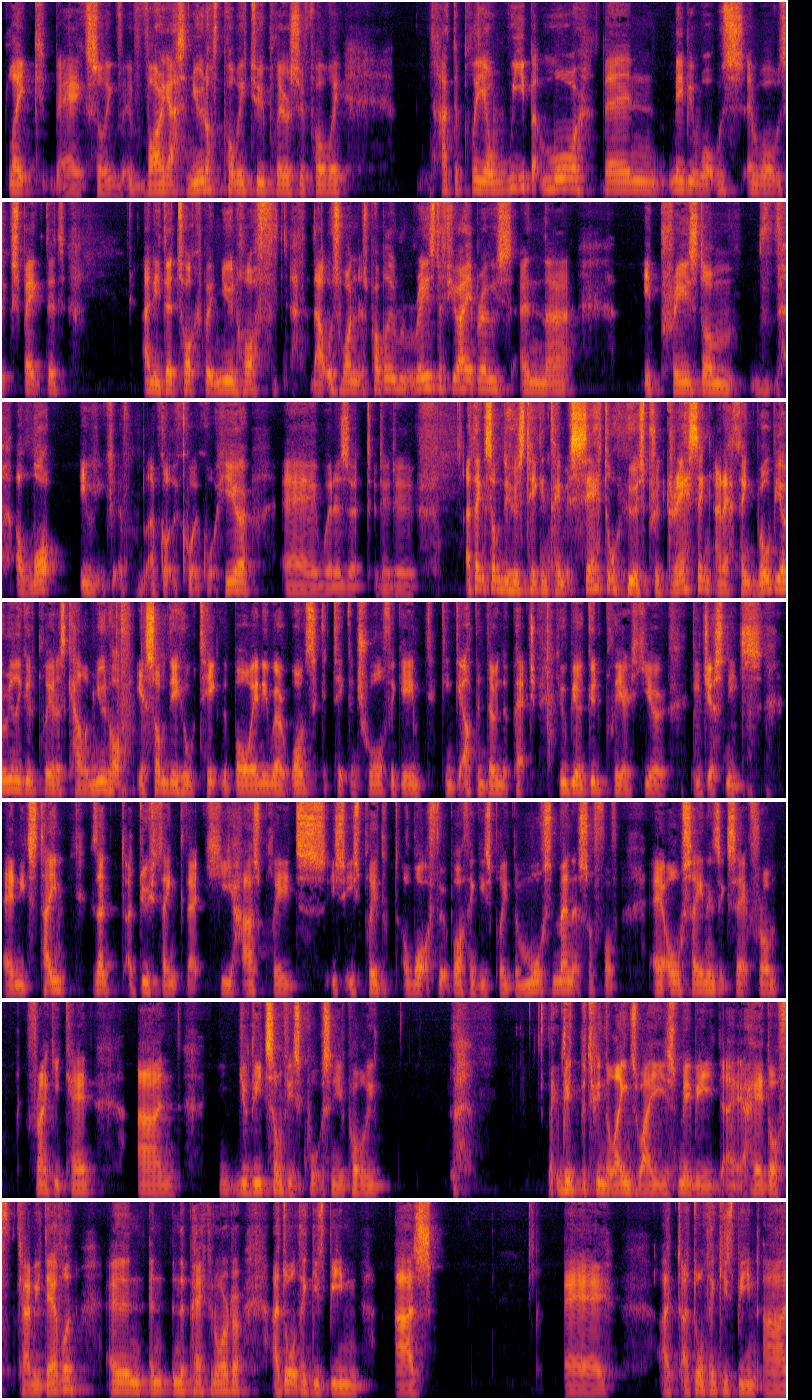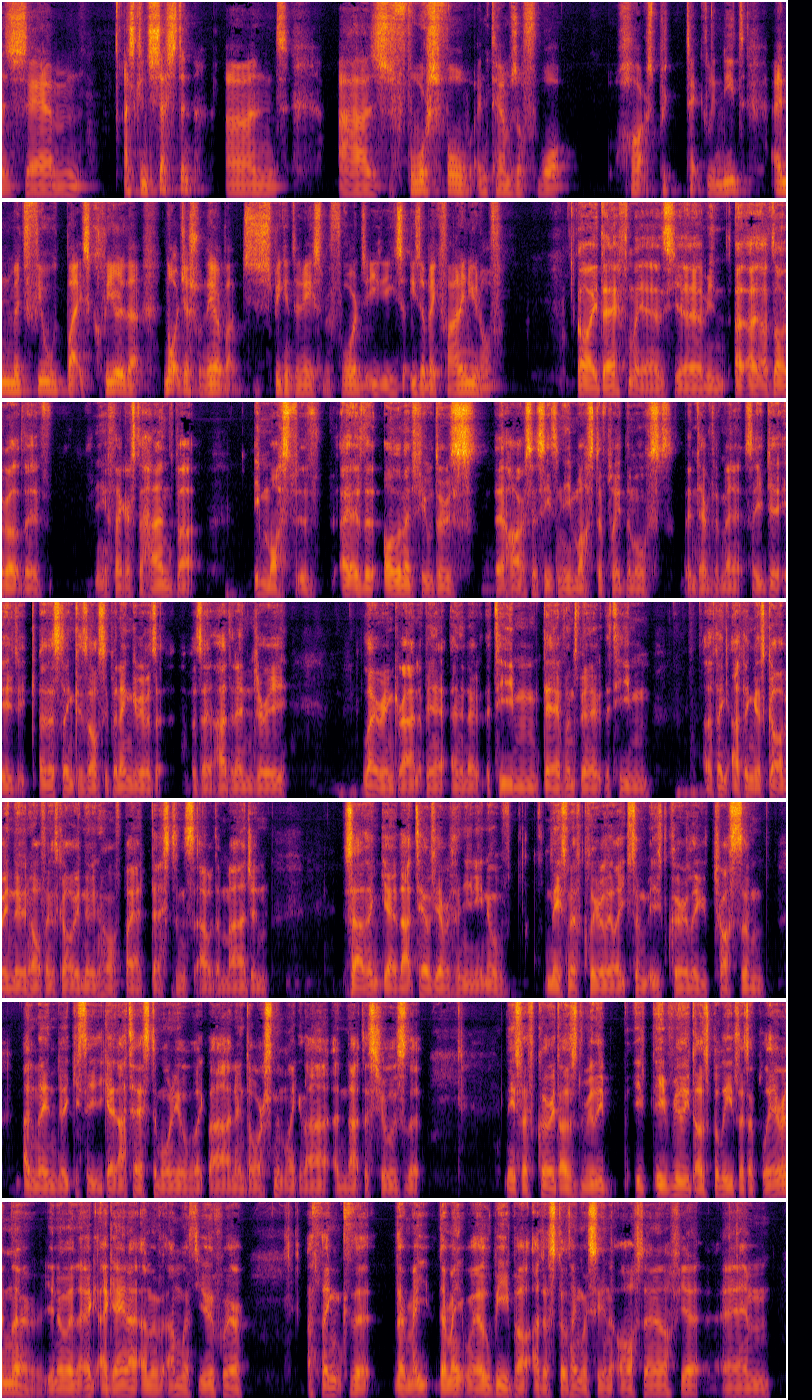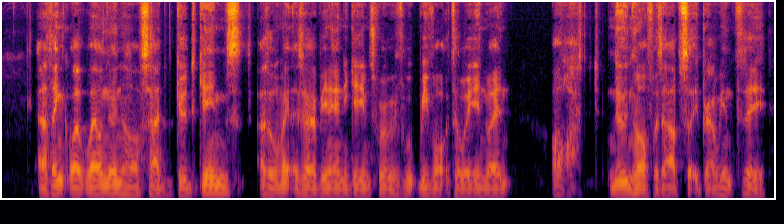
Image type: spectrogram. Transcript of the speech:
Like uh, so, like Vargas and Nieuwenhof, probably two players who've probably had to play a wee bit more than maybe what was what was expected and he did talk about Nieuwenhof. That was one that's probably raised a few eyebrows in that he praised him a lot. He, I've got the quote quote here. Uh, where is it? I think somebody who's taken time to settle, who is progressing, and I think will be a really good player is Calem Nieuwenhof. He's somebody who'll take the ball anywhere, wants to take control of the game, can get up and down the pitch. He'll be a good player here. He just needs uh, needs time because I, I, do think that he has played. He's, he's, played a lot of football. I think he's played the most minutes of, of uh, all signings except from Frankie Kent. And you read some of his quotes, and you probably read between the lines why he's maybe ahead of Cammy Devlin in, in, in the pecking order. I don't think he's been as uh, I, I, don't think he's been as um, as consistent and as forceful in terms of what Hearts particularly need in midfield. But it's clear that not just from there, but speaking to Nathan before, he's, he's a big fan of Nieuwenhof. Oh, he definitely is. Yeah, I mean, I, have not got the figures to hand, but he must have out of the, all the midfielders at Hearts this season. He must have played the most in terms of minutes. So he did. He, I just think because obviously Baningime was was had an injury. Lowry and Grant have been in and out the team. Devlin's been out of the team. I think I think it's got to be Nieuwenhof, and it's got to be Nieuwenhof by a distance. I would imagine. So I think yeah, that tells you everything you need to know. Naismith clearly likes him. He clearly trusts him and then like you say, you get that testimonial like that, an endorsement like that, and that just shows that Naismith Clear does really, he, he, really does believe there's a player in there, you know. And again, I, am I'm, I'm with you where I think that there might there might well be, but I just don't think we've seen it often enough yet. Um, and I think well, well Nieuwenhof's had good games. I don't think there's ever been any games where we've we've walked away and went, "Oh, Nieuwenhof was absolutely brilliant today."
